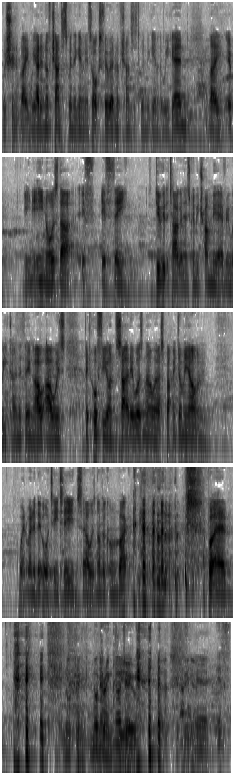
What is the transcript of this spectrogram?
We should like we had enough chances to win the game against Oxford. We had enough chances to win the game at the weekend. Like it, he, he knows that if if they do hit the target, then it's going to be Tranmere every week kind of thing. I, I was a bit huffy on Saturday, wasn't I? Where I spat my dummy out and went went a bit OTT and said I was never coming back. but um, No drink, no, drink no for drink. you. Yeah, yeah, If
